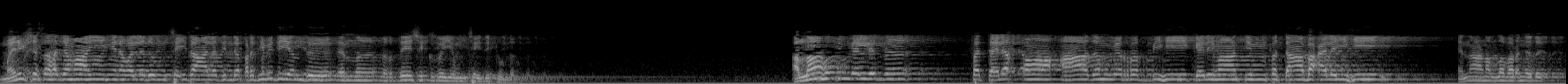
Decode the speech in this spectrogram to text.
മനുഷ്യ സഹജമായി ഇങ്ങനെ വല്ലതും ചെയ്താൽ അതിന്റെ പ്രതിവിധി എന്ത് എന്ന് നിർദ്ദേശിക്കുകയും ചെയ്തിട്ടുണ്ട്. അള്ളാഹുവിങ്കൽ എന്നാണ് അള്ള പറഞ്ഞത്.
